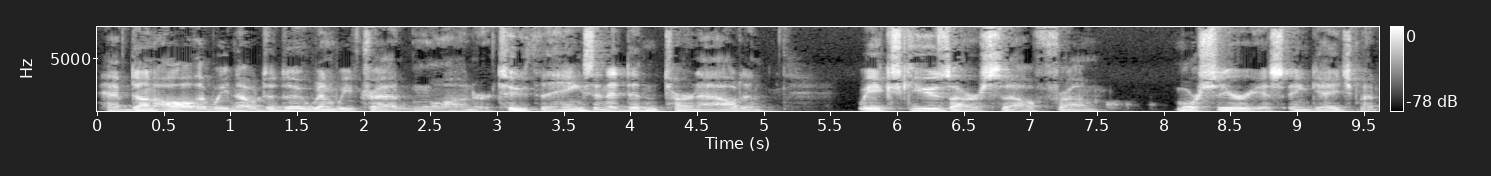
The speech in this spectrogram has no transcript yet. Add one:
have done all that we know to do when we've tried one or two things and it didn't turn out and we excuse ourselves from more serious engagement.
